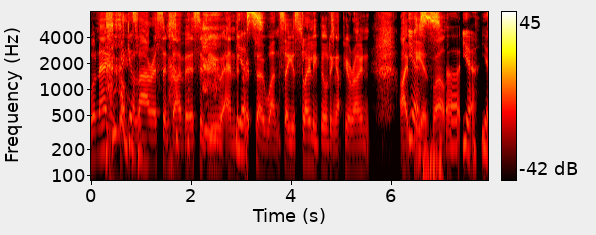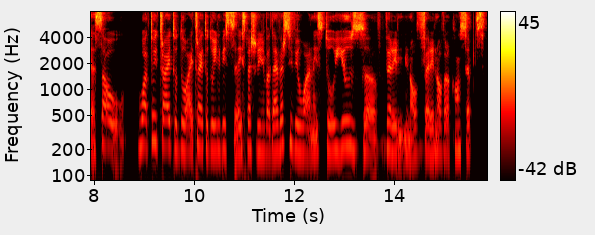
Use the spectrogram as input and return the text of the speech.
Well, now you've got. Polaris and Diversiview and the Yes. crypto one, so you're slowly building up your own IP yes, as well. Uh, yeah, yeah. So what we try to do, I try to do in this, uh, especially in the Diversiview one, is to use uh, very, you know, very novel concepts.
